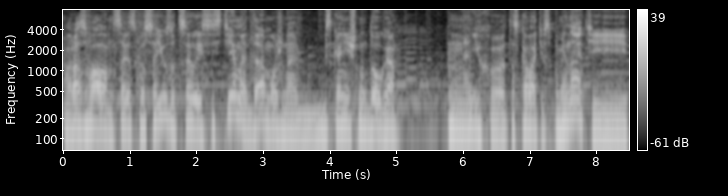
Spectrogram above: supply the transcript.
развалом Советского Союза целые системы, да, можно бесконечно долго о них э, тосковать и вспоминать, и,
